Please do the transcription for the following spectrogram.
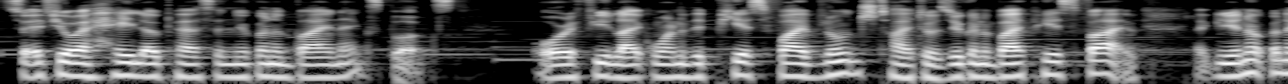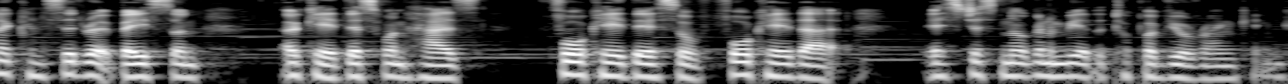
So if you're a Halo person, you're going to buy an Xbox. Or if you like one of the PS5 launch titles, you're going to buy PS5. Like you're not going to consider it based on, okay, this one has 4K this or 4K that. It's just not going to be at the top of your ranking.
